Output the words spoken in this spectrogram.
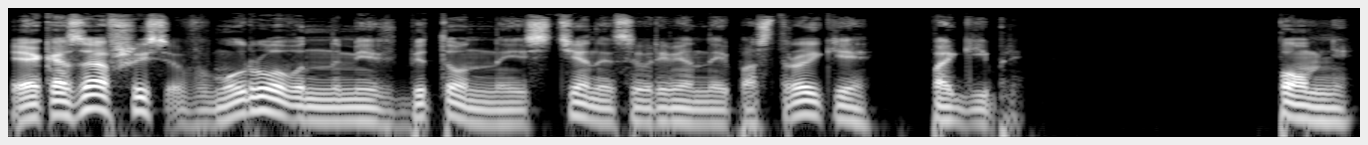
и, оказавшись вмурованными в бетонные стены современной постройки, погибли. Помни,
